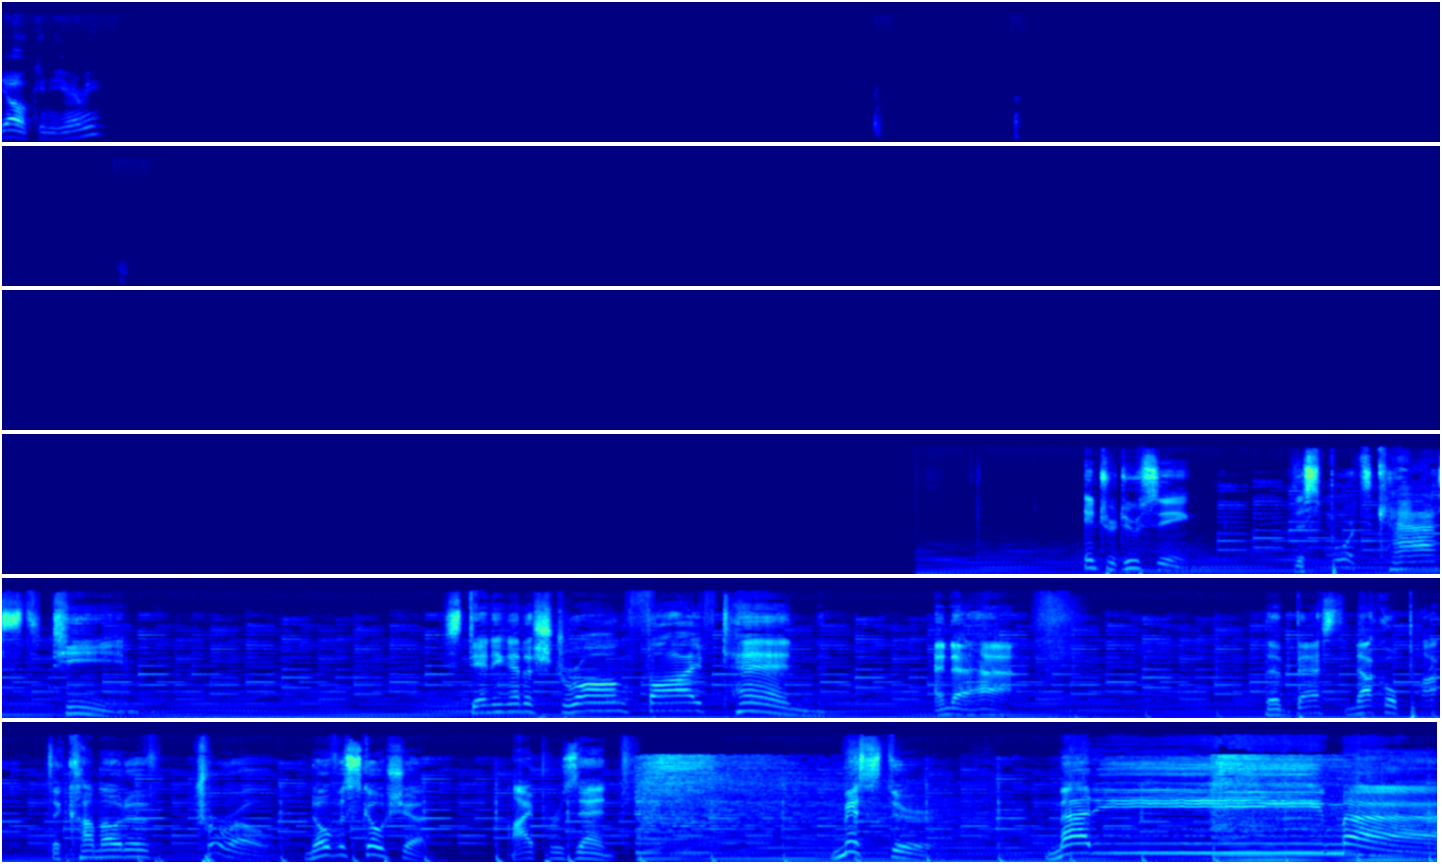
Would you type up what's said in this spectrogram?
Yo, can you hear me? Introducing the Sportscast team. Standing at a strong 5'10 and a half. The best knuckle puck to come out of Truro, Nova Scotia. I present Mr. Matty Mac.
